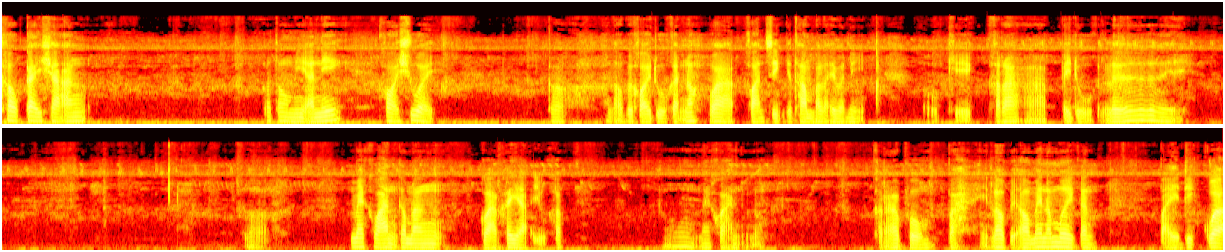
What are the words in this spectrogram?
เข้าใกล้ช้าง ก็ต้องมีอันนี้คอยช่วย ก็เราไปคอยดูกันเนาะว่าควานสิงจะทำอะไรวันนี้ โอเคครับไปดูกันเลยก็แม่ควานกำลังกวาดขยะอยู่ครับแม่ควานอยู่เนอะ ครับผมไปเราไปเอาแม่น้ำเมยกัน ไปดีกว่า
